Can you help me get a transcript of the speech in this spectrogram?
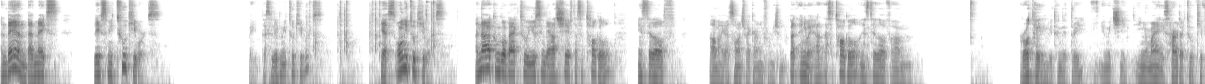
and then that makes leaves me two keywords. Wait, does it leave me two keywords? Yes, only two keywords. And now I can go back to using the Alt Shift as a toggle instead of, oh my god, so much background information. But anyway, as a toggle instead of um, rotating between the three, in which it, in your mind it's harder to keep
